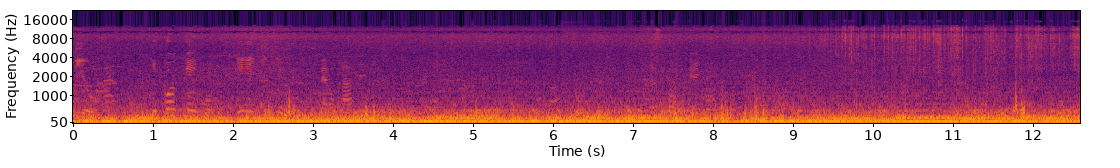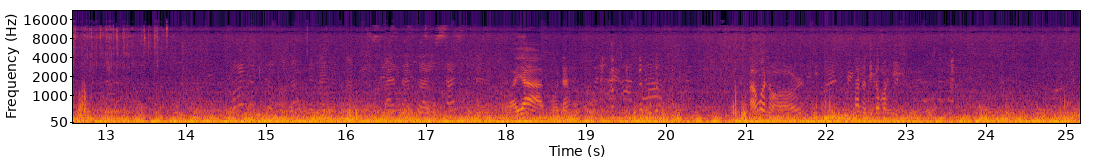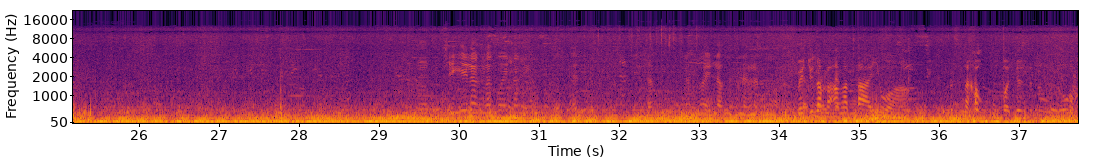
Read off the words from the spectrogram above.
video. Yung 4K mo, i-edit mo. Meron ka? Tapos 4K mo. Why not you go down to the Start, start, start, start to the O, hayaan mo na. One hour? Paano di ka mahilo? Medyo nakaangat tayo ah. Nakaupo pa dyan sa dulo.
